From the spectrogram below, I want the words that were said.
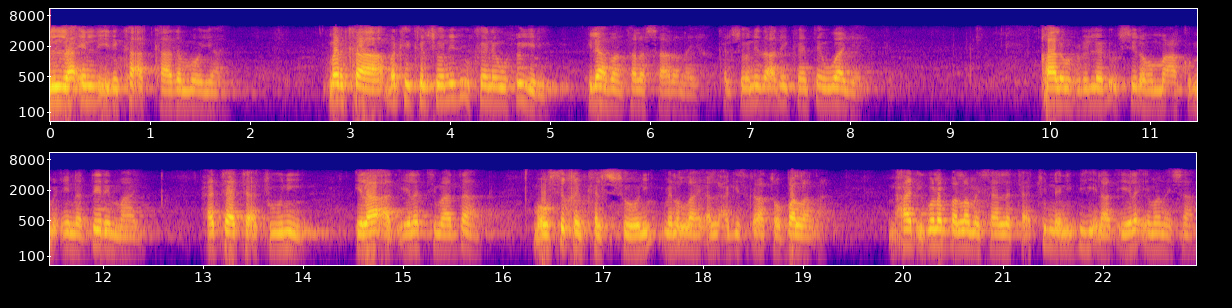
ilaa in la idinka adkaada mooyaane marka markay kalsoonida u keeneen wuxuu yidhi ilaah baan tala saaranaya. Kalsoonida aday keenteen waayahay qaala wuxu uhi lan ursilahu macakum miciina diri maayo xataa ta'tuunii ilaa aada iila timaadaan mawhiqan kalsooni min allahi alla xaggiisa kaatoo ballan ah. Maxaad igula ballamaysaan la ta'tunanii bihi inaad iila imanaysaan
